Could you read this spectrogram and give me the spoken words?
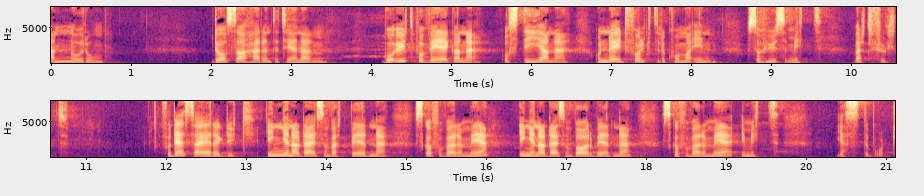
ennå rom. Da sa Herren til tjeneren, gå ut på veiene og stiene og nøyd folk til å komme inn, så huset mitt blir fullt. For det sier jeg dykk, ingen av de som blir bedende, skal få være med Ingen av de som var bedende, skal få være med i mitt gjestebord.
